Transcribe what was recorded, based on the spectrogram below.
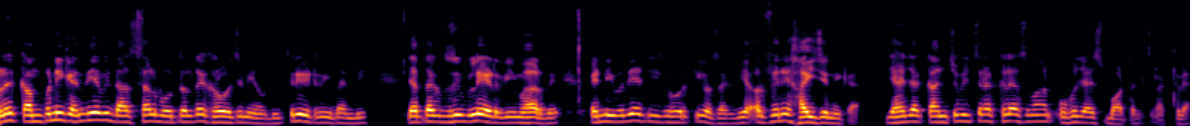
ਹਲੇ ਕੰਪਨੀ ਕਹਿੰਦੀ ਹੈ ਵੀ 10 ਸਾਲ ਬੋਤਲ ਤੇ ਖਰੋਚ ਨਹੀਂ ਆਉਂਦੀ, ਝਰੀਟ ਨਹੀਂ ਪੈਂਦੀ। ਜਦ ਤੱਕ ਤੁਸੀਂ ਬਲੇਡ ਨਹੀਂ ਮਾਰਦੇ, ਇੰਨੀ ਵਧੀਆ ਚੀਜ਼ ਹੋਰ ਕੀ ਹੋ ਸਕਦੀ ਹੈ? ਔਰ ਫਿਰ ਇਹ ਹਾਈਜੀਨਿਕ ਹੈ। ਜਿਹੋ ਜਿਹਾ ਕੰਚ ਵਿੱਚ ਰੱਖ ਲਿਆ ਸਮਾਨ, ਉਹ ਜਿਹਾ ਇਸ ਬੋਟਲ 'ਚ ਰੱਖ ਲਿਆ।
